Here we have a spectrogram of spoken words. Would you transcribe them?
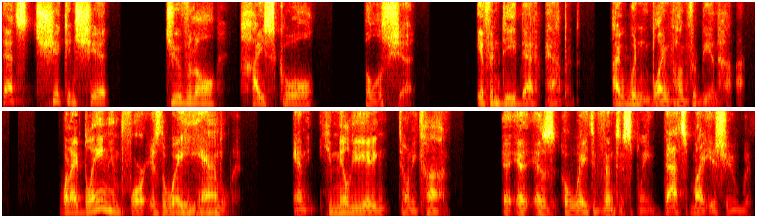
That's chicken shit, juvenile, high school bullshit. If indeed that happened, I wouldn't blame Punk for being hot. What I blame him for is the way he handled it and humiliating Tony Khan as a way to vent his spleen. That's my issue with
